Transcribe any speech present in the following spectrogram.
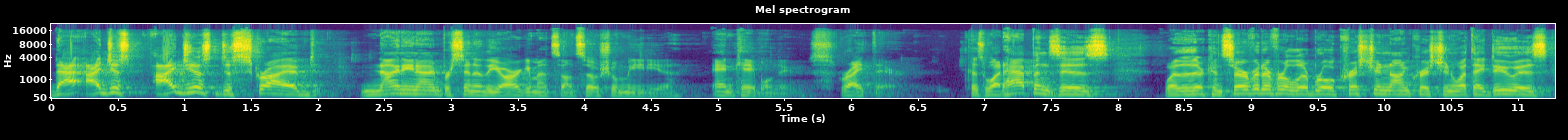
that I just I just described 99% of the arguments on social media and cable news right there. Because what happens is whether they're conservative or liberal, Christian, non-Christian, what they do is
